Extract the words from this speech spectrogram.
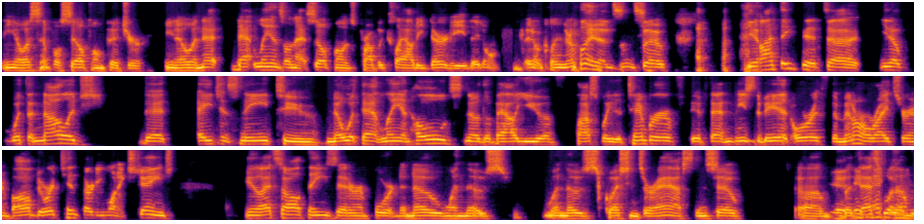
you know, a simple cell phone picture, you know, and that, that lens on that cell phone is probably cloudy, dirty. They don't, they don't clean their lens. And so, you know, I think that, uh, you know, with the knowledge that agents need to know what that land holds, know the value of possibly the timber, if, if that needs to be it, or if the mineral rights are involved or a 1031 exchange, you know that's all things that are important to know when those when those questions are asked. And so um, yeah, but that's what i'm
